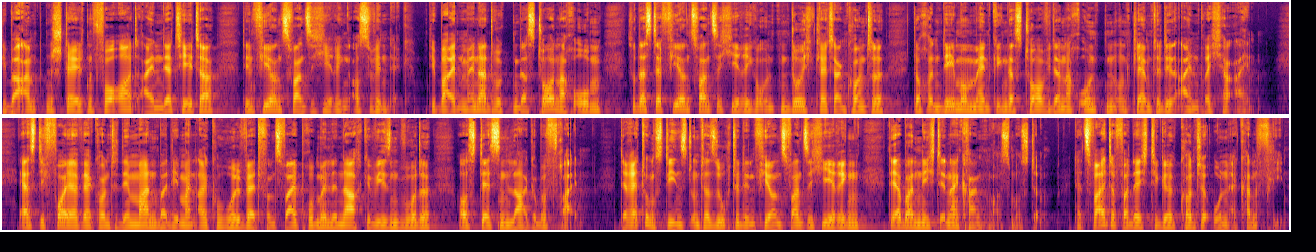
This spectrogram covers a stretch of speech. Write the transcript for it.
Die Beamten stellten vor Ort einen der Täter, den 24-Jährigen aus Windeck. Die beiden Männer drückten das Tor nach oben, sodass der 24-Jährige unten durchklettern konnte, doch in dem Moment ging das Tor wieder nach unten und klemmte den Einbrecher ein. Erst die Feuerwehr konnte den Mann, bei dem ein Alkoholwert von zwei Promille nachgewiesen wurde, aus dessen Lage befreien. Der Rettungsdienst untersuchte den 24-Jährigen, der aber nicht in ein Krankenhaus musste. Der zweite Verdächtige konnte unerkannt fliehen.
